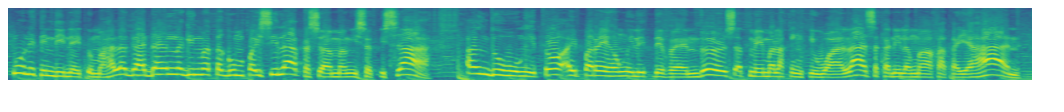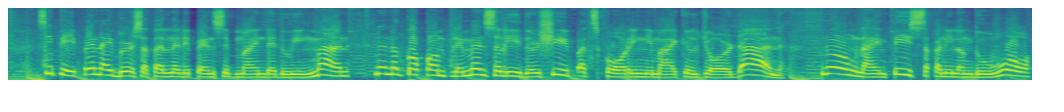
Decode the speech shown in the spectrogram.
Ngunit hindi na ito mahalaga dahil naging matagumpay sila kasama ang isa't isa. Ang duwong ito ay parehong elite defenders at may malaking tiwala sa kanilang mga kakayahan. Si Pippen ay versatile na defensive-minded wingman na nagko-complement sa leadership at scoring ni Michael Jordan. Noong 90s sa kanilang duo,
